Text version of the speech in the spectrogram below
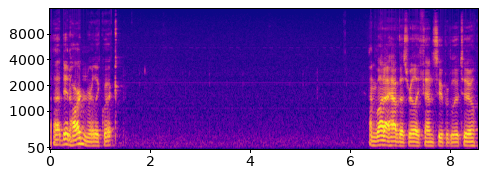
That did harden really quick. I'm glad I have this really thin super glue too.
